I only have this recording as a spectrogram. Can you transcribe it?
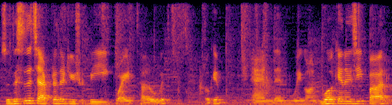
So this is a chapter that you should be quite thorough with. Okay, and then moving on, work energy power,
